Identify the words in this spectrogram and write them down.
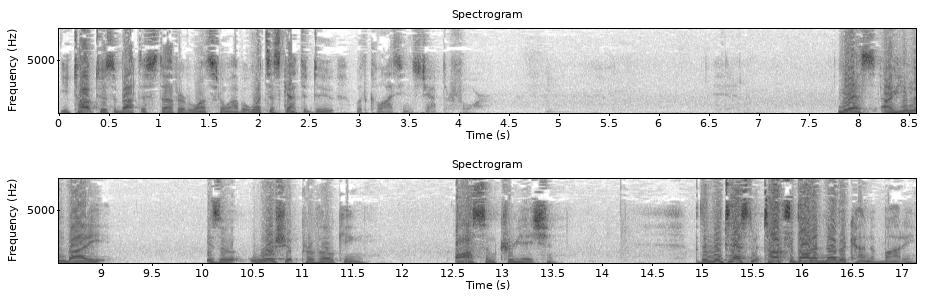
you talk to us about this stuff every once in a while, but what's this got to do with Colossians chapter 4? Yes, our human body is a worship provoking awesome creation. But the New Testament talks about another kind of body.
